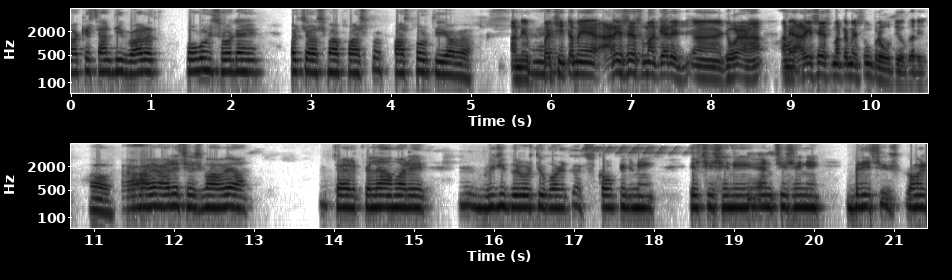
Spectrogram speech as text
પાકિસ્તાનથી ભારત ઓગણીસો ને પચાસમાં પાસપોર્ટ પાસપોર્ટથી આવ્યા. અને પછી તમે આરએસએસમાં ક્યારે જોડાણા? અને હા. આરએસએસમાં તમે શું પ્રવૃત્તિઓ કરી? હા આરએસએસમાં આવ્યા. ત્યારે પહેલાં અમારે બીજી પ્રવૃત્તિઓ પણ સ્કાઉટિંગની એસીસીની એનસીસીની બધી અમારે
